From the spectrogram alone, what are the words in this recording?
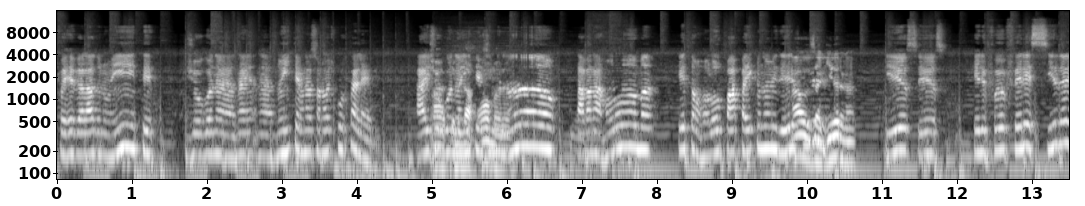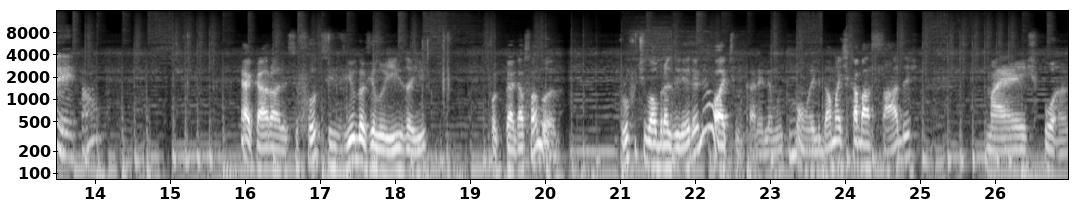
foi revelado no Inter, jogou na, na, na no Internacional de Porto Alegre. Aí ah, jogou na Inter Roma, de né? Milão, né? tava na Roma. Então, rolou o papo aí que o nome dele. Ah, o zagueiro, né? Isso, isso. Ele foi oferecido aí, então. É, cara, olha, se for, se viu Davi Luiz aí, foi o que o PH falou. Pro futebol brasileiro ele é ótimo, cara. Ele é muito bom. Ele dá umas cabaçadas, mas, porra.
